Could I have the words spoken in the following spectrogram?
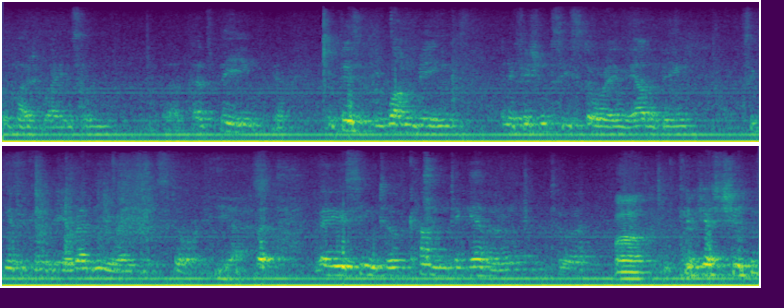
of motorways and uh, as being you know, implicitly one being an efficiency story and the other being significantly a revenue raising story. Yes. But they seem to have come together a Well, congestion.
